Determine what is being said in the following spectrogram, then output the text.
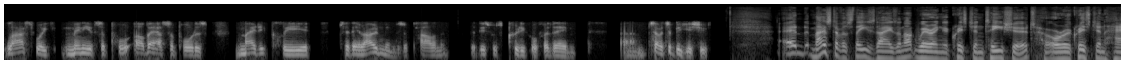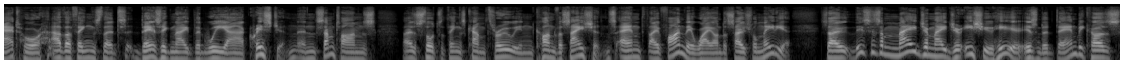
last week, many of, support, of our supporters made it clear to their own members of parliament that this was critical for them. Um, so it's a big issue. And most of us these days are not wearing a Christian t shirt or a Christian hat or other things that designate that we are Christian. And sometimes those sorts of things come through in conversations and they find their way onto social media. So this is a major, major issue here, isn't it, Dan? Because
